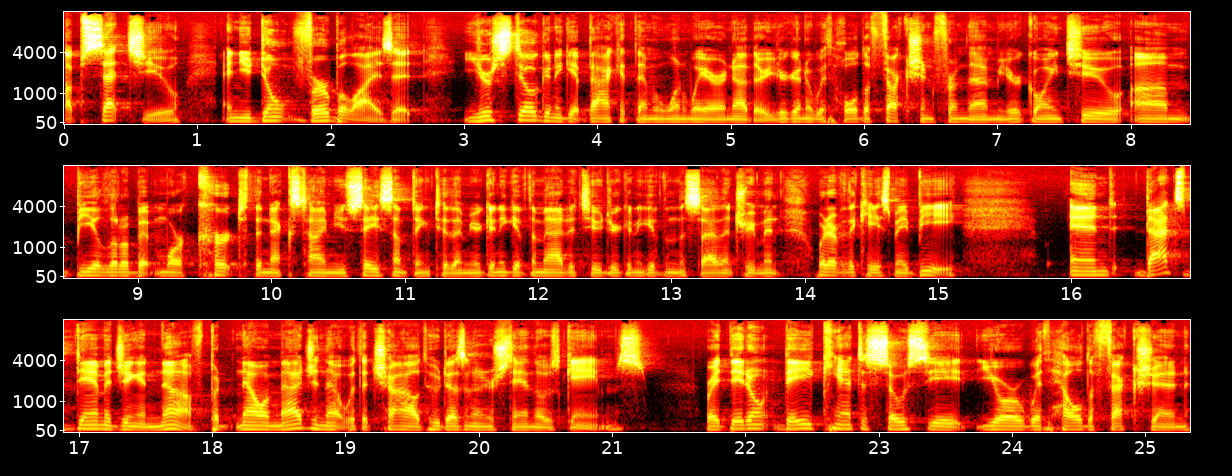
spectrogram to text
upsets you and you don't verbalize it, you're still going to get back at them in one way or another. You're going to withhold affection from them. You're going to um, be a little bit more curt the next time you say something to them. You're going to give them attitude. You're going to give them the silent treatment, whatever the case may be. And that's damaging enough. But now imagine that with a child who doesn't understand those games right they don't they can't associate your withheld affection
